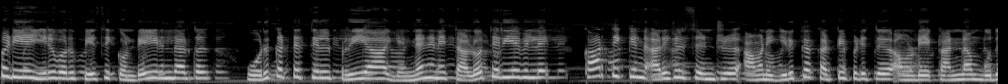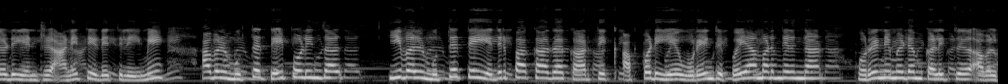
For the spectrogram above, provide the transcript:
இப்படியே இருவரும் பேசிக்கொண்டே இருந்தார்கள். ஒரு கட்டத்தில் பிரியா என்ன நினைத்தாலோ தெரியவில்லை. கார்த்திக்கின் அருகில் சென்று அவனை இருக்க கட்டிப்பிடித்து அவனுடைய கன்னம் உதடு என்று அனைத்து இடத்திலேயுமே அவள் முத்தத்தை பொழிந்தாள். இவள் முத்தத்தை எதிர்பார்க்காத கார்த்திக் அப்படியே உறைந்து போய் அமர்ந்திருந்தான். ஒரு நிமிடம் கழித்து அவள்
